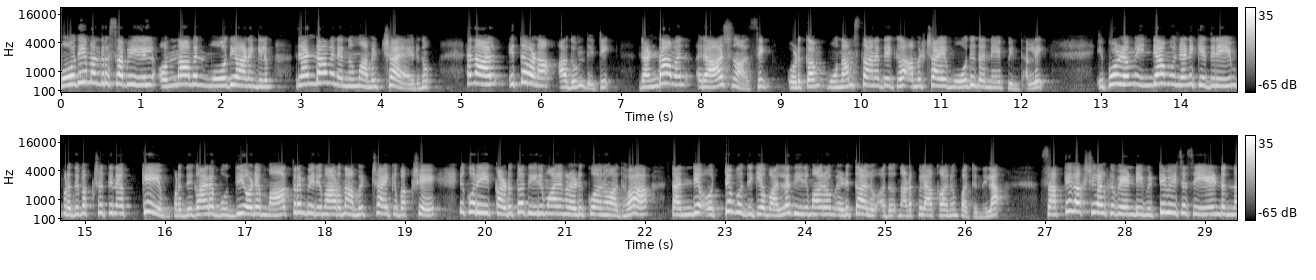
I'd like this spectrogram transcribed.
മോദി മന്ത്രിസഭയിൽ ഒന്നാമൻ മോദി ആണെങ്കിലും രണ്ടാമൻ എന്നും അമിത്ഷാ ആയിരുന്നു. എന്നാൽ ഇത്തവണ അതും തെറ്റി. രണ്ടാമൻ രാജ്നാഥ് സിംഗ് ഒടുക്കം മൂന്നാം സ്ഥാനത്തേക്ക് അമിത്ഷായെ മോദി തന്നെ പിന്തള്ളി. ഇപ്പോഴും ഇന്ത്യ മുന്നണിക്കെതിരെയും പ്രതിപക്ഷത്തിനൊക്കെയും പ്രതികാര ബുദ്ധിയോടെ മാത്രം പെരുമാറുന്ന അമിത്ഷായ്ക്ക് പക്ഷേ ഇക്കുറി കടുത്ത തീരുമാനങ്ങൾ എടുക്കുവാനോ അഥവാ തന്റെ ഒറ്റ ബുദ്ധിക്ക് വല്ല തീരുമാനവും എടുത്താലോ അത് നടപ്പിലാക്കാനും പറ്റുന്നില്ല. സഖ്യകക്ഷികൾക്ക് വേണ്ടി വിട്ടുവീഴ്ച ചെയ്യേണ്ടുന്ന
